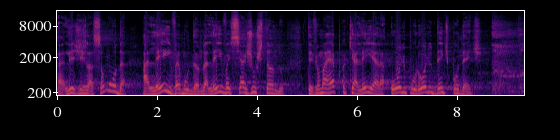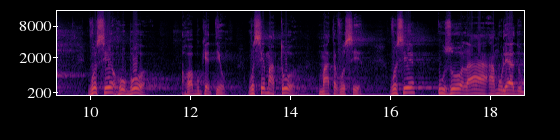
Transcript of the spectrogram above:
A legislação muda. A lei vai mudando, a lei vai se ajustando. Teve uma época que a lei era olho por olho, dente por dente. Você roubou, rouba o que é teu. Você matou, mata você. Você usou lá a mulher do,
